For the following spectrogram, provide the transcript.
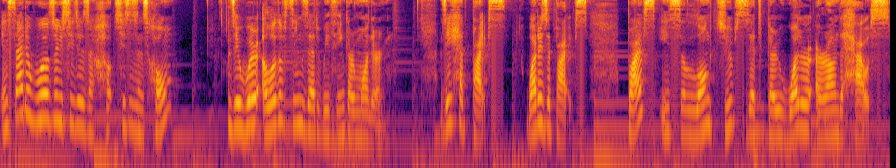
Inside a wealthy citizen's home, there were a lot of things that we think are modern. They had pipes. What is a pipes? Pipes is a long tubes that carry water around the house.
